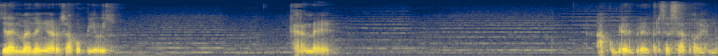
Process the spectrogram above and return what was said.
jalan mana yang harus aku pilih. Karena aku benar-benar tersesat olehmu.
